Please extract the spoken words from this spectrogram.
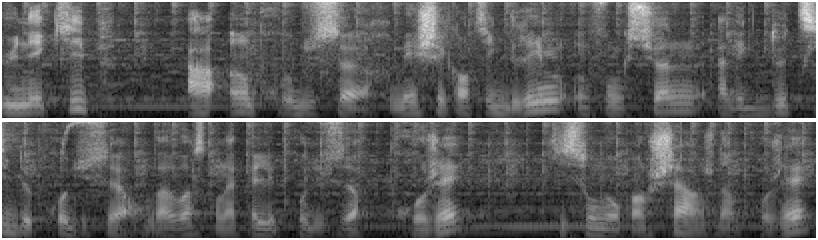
Une équipe a un producteur, mais chez Quantic Dream, on fonctionne avec deux types de producteurs. On va avoir ce qu'on appelle les producteurs projets, qui sont donc en charge d'un projet,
